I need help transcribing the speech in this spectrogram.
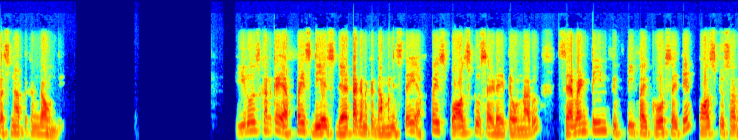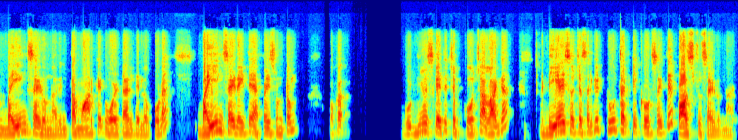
ప్రశ్నార్థకంగా ఉంది. ఈ రోజు కనుక ఎఫ్ఐస్ డిఎస్ డేటా కనుక గమనిస్తే ఎఫ్ఐస్ పాజిటివ్ సైడ్ అయితే ఉన్నారు. సెవెంటీన్ ఫిఫ్టీ ఫైవ్ క్రోర్స్ అయితే పాజిటివ్ సార్ బయింగ్ సైడ్ ఉన్నారు. ఇంత మార్కెట్ వోల్టాలిటీలో కూడా బయింగ్ సైడ్ అయితే ఎఫ్ఐస్ ఉండటం ఒక గుడ్ న్యూస్కి అయితే చెప్పుకోవచ్చు. అలాగే డిఐస్ వచ్చేసరికి టూ థర్టీ క్రోర్స్ అయితే పాజిటివ్ సైడ్ ఉన్నారు.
